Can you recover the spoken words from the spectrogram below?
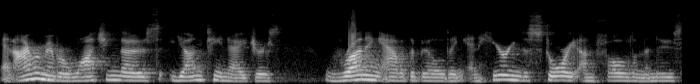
And I remember watching those young teenagers running out of the building and hearing the story unfold in the news.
